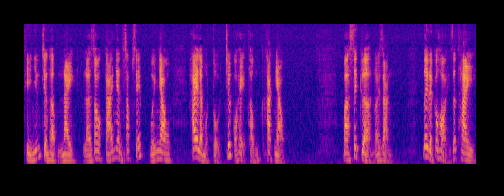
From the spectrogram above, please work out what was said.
thì những trường hợp này là do cá nhân sắp xếp với nhau hay là một tổ chức có hệ thống khác nhau? Bà Sickler nói rằng, đây là câu hỏi rất hay,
